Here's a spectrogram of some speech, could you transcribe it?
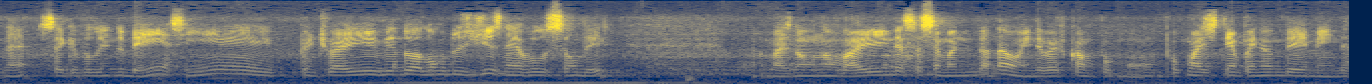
né? Segue evoluindo bem, assim, a gente vai vendo ao longo dos dias, né? A evolução dele. Mas não, não vai ainda essa semana, ainda não, ainda vai ficar um pouco, um pouco mais de tempo ainda no DM ainda.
